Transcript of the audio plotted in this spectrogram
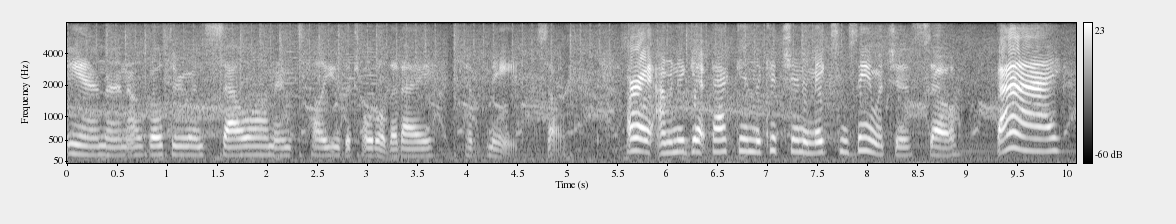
and then I'll go through and sell them and tell you the total that I have made. So, alright, I'm going to get back in the kitchen and make some sandwiches. So, bye!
